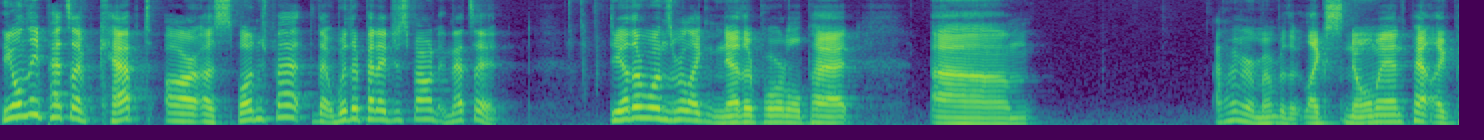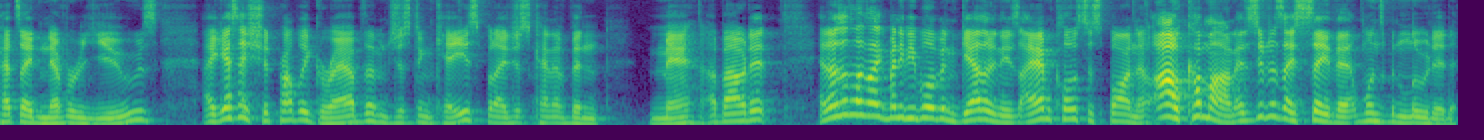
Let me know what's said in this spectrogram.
The only pets I've kept are a sponge pet, that wither pet I just found, and that's it. The other ones were like nether portal pet, um, I don't even remember the like snowman pet, like pets I'd never use. I guess I should probably grab them just in case, but I just kind of been meh about it. It doesn't look like many people have been gathering these. I am close to spawn now. Oh, come on. As soon as I say that, one's been looted.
